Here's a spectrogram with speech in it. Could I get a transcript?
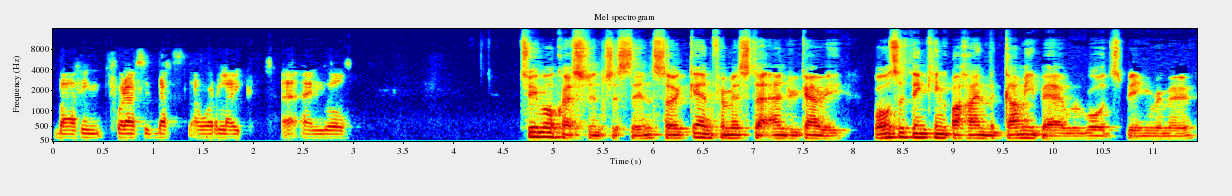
But I think for us, that's our like uh, angle. Two more questions just in. So again, from Mr. Andrew Gary, we're also thinking behind the gummy bear rewards being removed.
